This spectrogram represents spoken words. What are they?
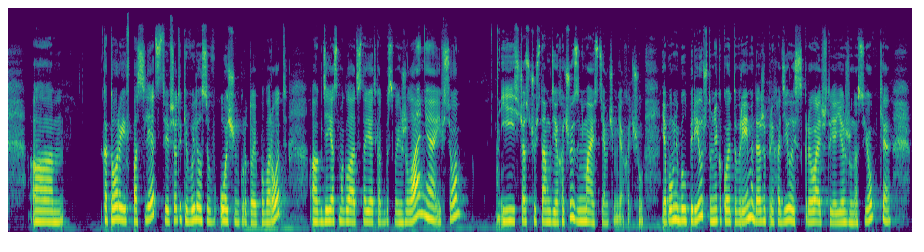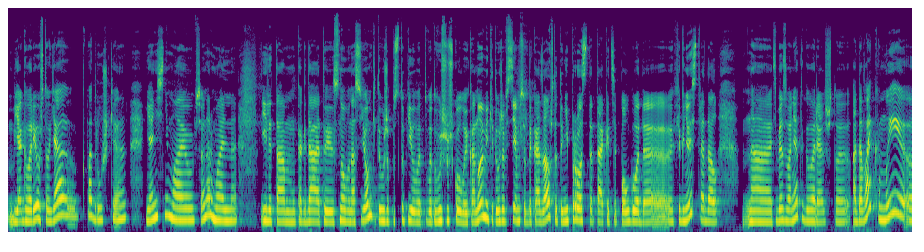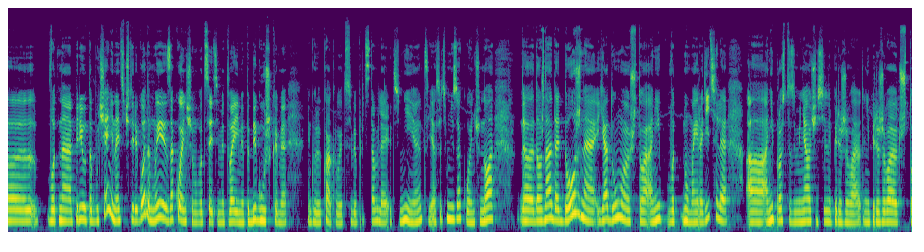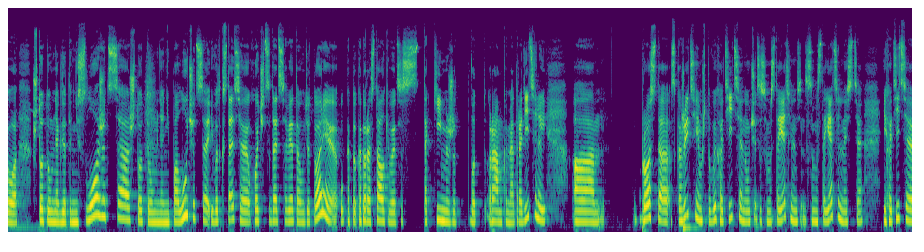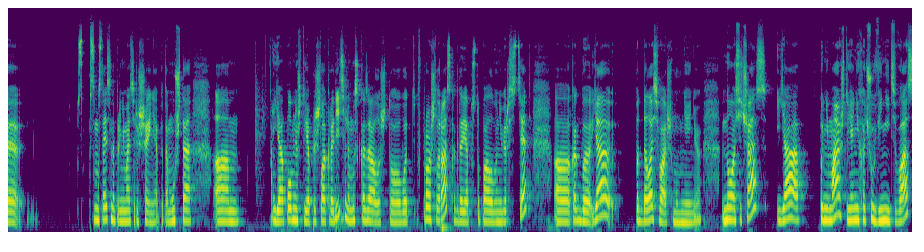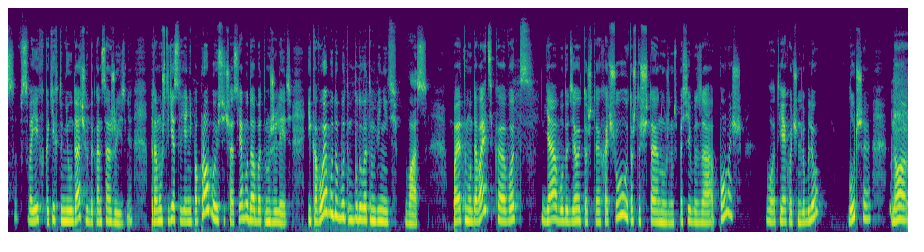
который впоследствии все-таки вылился в очень крутой поворот, а, где я смогла отстоять как бы свои желания и все. И сейчас учусь там, где я хочу, и занимаюсь тем, чем я хочу. Я помню, был период, что мне какое-то время даже приходилось скрывать, что я езжу на съемки. Я говорила, что я к подружке, я не снимаю, все нормально. Или там, когда ты снова на съемке, ты уже поступил в эту, в эту высшую школу экономики, ты уже всем все доказал, что ты не просто так эти полгода э, фигней страдал. А, тебе звонят и говорят, что а давай-ка мы э, вот на период обучения, на эти четыре года, мы закончим вот с этими твоими побегушками. Я говорю, как вы это себе представляете? Нет, я с этим не закончу. Но э, должна дать должное. Я думаю, что они, вот, ну, мои родители, э, они просто за меня очень сильно переживают. Они переживают, что что-то у меня где-то не сложится, что-то у меня не получится. И вот, кстати, хочется дать совет аудитории, которая сталкивается с такими же вот рамками от родителей. Э, Просто скажите им, что вы хотите научиться самостоятельности, самостоятельности и хотите самостоятельно принимать решения, потому что эм, я помню, что я пришла к родителям и сказала, что вот в прошлый раз, когда я поступала в университет, э, как бы я поддалась вашему мнению, но сейчас я понимаю, что я не хочу винить вас в своих каких-то неудачах до конца жизни. Потому что если я не попробую сейчас, я буду об этом жалеть. И кого я буду, буду в этом винить? Вас. Поэтому давайте-ка вот я буду делать то, что я хочу, то, что считаю нужным. Спасибо за помощь. Вот, я их очень люблю. Лучшие. Но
